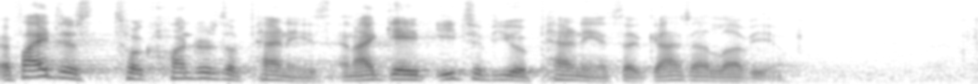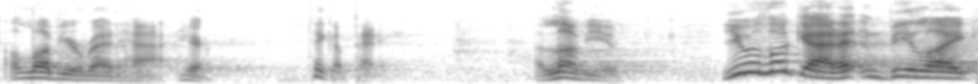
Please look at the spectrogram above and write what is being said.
if I just took hundreds of pennies and I gave each of you a penny and said, guys, I love you. I love your red hat. Here, take a penny. I love you. You would look at it and be like,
